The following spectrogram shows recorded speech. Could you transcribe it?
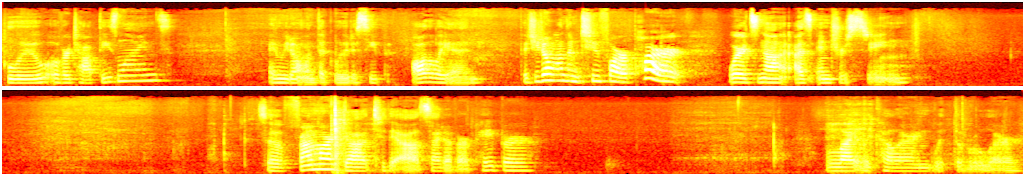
glue over top these lines and we don't want the glue to seep all the way in. But you don't want them too far apart where it's not as interesting. So from our dot to the outside of our paper, lightly coloring with the ruler.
